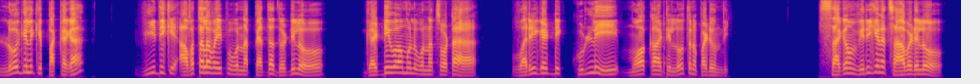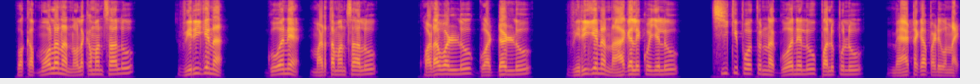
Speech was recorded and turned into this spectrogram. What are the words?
లోగిలికి పక్కగా వీధికి అవతల వైపు ఉన్న పెద్ద దొడ్డిలో గడ్డివాములు ఉన్న చోట వరిగడ్డి కుళ్ళి మోకాటి లోతున పడి ఉంది. సగం విరిగిన చావడిలో ఒక మూలన నులకమంచాలు విరిగిన గోనె మడతమంచాలు కొడవళ్ళు గొడ్డళ్ళు విరిగిన నాగలి కొయ్యలు చీకిపోతున్న గోనెలు పలుపులు మేటగా పడి ఉన్నాయి.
